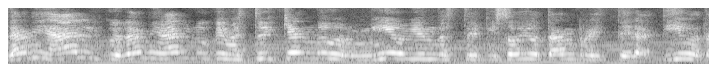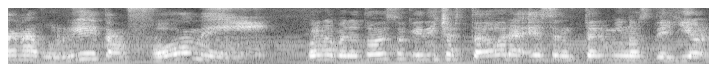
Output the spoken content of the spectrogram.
dame algo, dame algo que me estoy quedando dormido viendo este episodio tan reiterativo, tan aburrido y tan fome. Bueno, pero todo eso que he dicho hasta ahora es en términos de guion,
